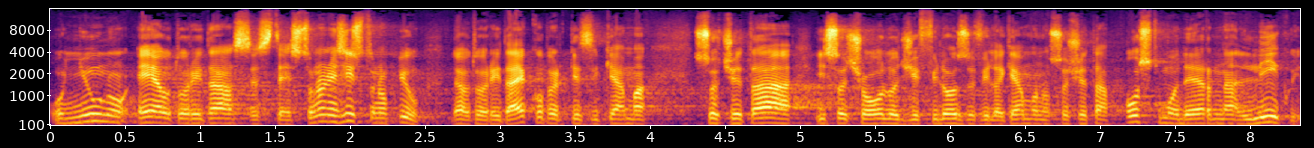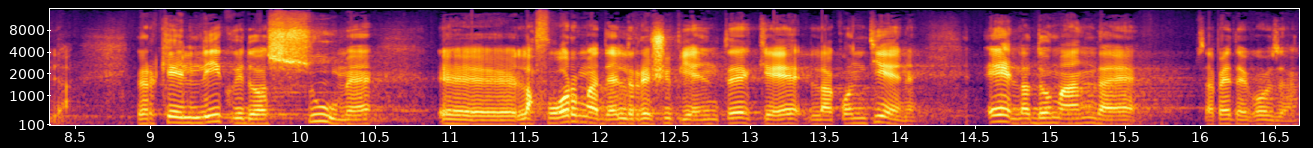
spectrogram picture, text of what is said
ognuno è autorità a se stesso, non esistono più le autorità, ecco perché si chiama società, i sociologi e i filosofi la chiamano società postmoderna liquida, perché il liquido assume eh, la forma del recipiente che la contiene e la domanda è, sapete cosa?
